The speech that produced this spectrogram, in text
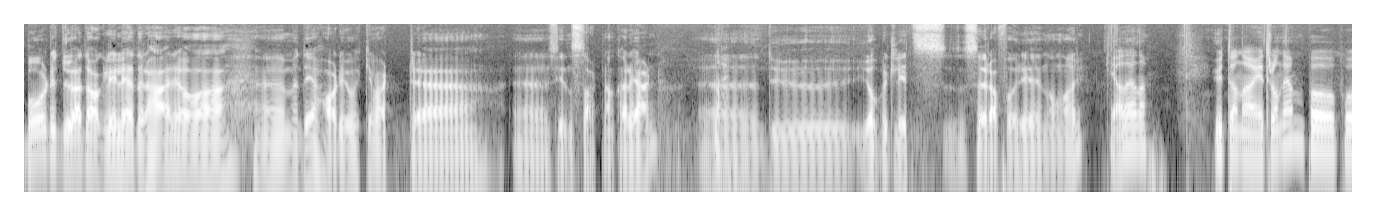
Bård, du er daglig leder her, og uh, med det har det jo ikke vært uh, uh, siden starten av karrieren. Du jobbet litt sørafor i noen år. Ja, det er det. Utdanna i Trondheim på, på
